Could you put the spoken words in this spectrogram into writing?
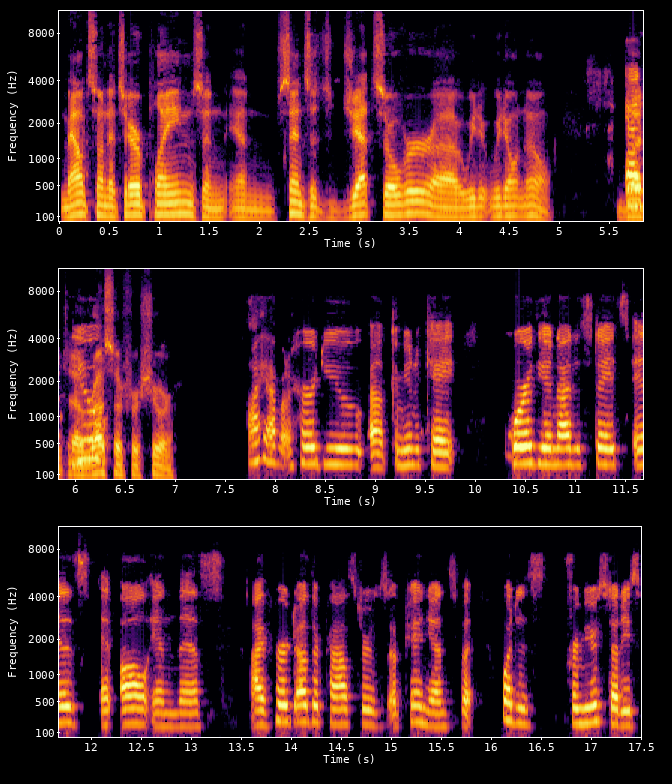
mounts on its airplanes and and sends its jets over, uh, we we don't know but uh, you, uh, Russia for sure. I haven't heard you uh, communicate where the United States is at all in this. I've heard other pastors' opinions, but what is from your studies?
